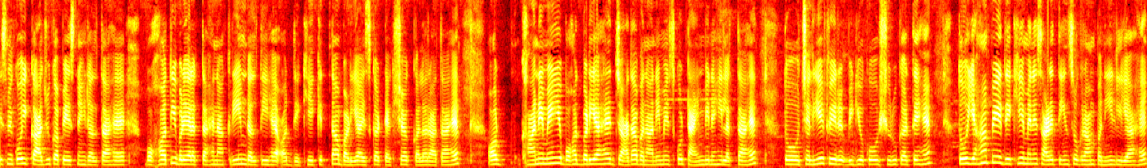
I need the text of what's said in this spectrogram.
इसमें कोई काजू का पेस्ट नहीं डलता है, बहुत ही बढ़िया लगता है ना, क्रीम डलती है और देखिए कितना बढ़िया इसका टेक्स्चर, कलर आता है। और खाने में ये बहुत बढ़िया है, ज़्यादा बनाने में इसको टाइम भी नहीं लगता है। तो चलिए फिर वीडियो को शुरू करते हैं। तो यहाँ पे देखिए मैंने साढ़े तीन सौ ग्राम पनीर लिया है।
